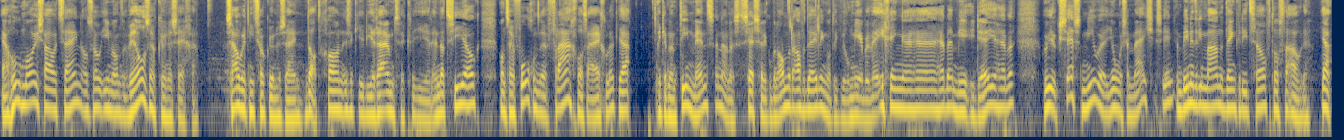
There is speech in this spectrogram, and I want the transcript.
Ja, hoe mooi zou het zijn als zo iemand wel zou kunnen zeggen. Zou het niet zo kunnen zijn dat? Gewoon eens een keer die ruimte creëren. En dat zie je ook. Want zijn volgende vraag was eigenlijk: ja, ik heb dan tien mensen. Nou, dan zes zet ik op een andere afdeling. Want ik wil meer beweging uh, hebben, meer ideeën hebben. Hoe je ook zes nieuwe jongens en meisjes in. En binnen drie maanden denken die hetzelfde als de oude. Ja,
